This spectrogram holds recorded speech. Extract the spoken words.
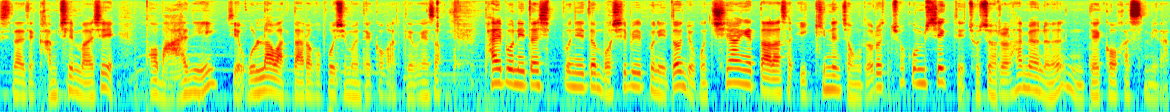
이나 이제 감칠맛이 더 많이 이제 올라왔다라고 보시면 될 것 같아요 그래서 8분이든 10분이든 뭐 11분이든 요건 취향에 따라서 익히는 정도를 조금씩 조절을 하면은 될 것 같습니다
